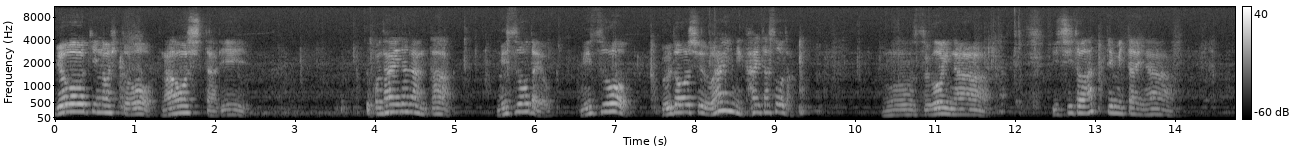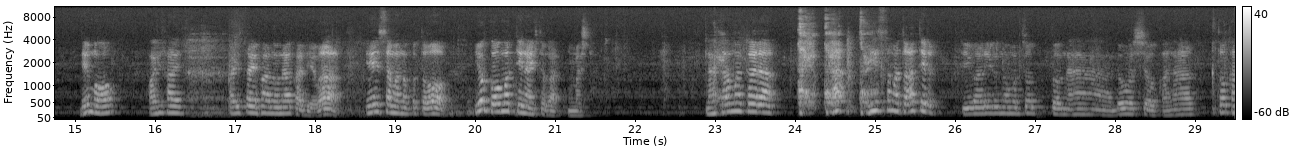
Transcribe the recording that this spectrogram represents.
病気の人を治したりこの間なんか水をだよ。水をブドウ酒ワインに変えたそうだ。もうすごいな。一度会ってみたいな。でもパリファイパリサイファーの中ではイエス様のことをよく思っていない人がいました仲間から「あイエス様と会ってる!」って言われるのもちょっとなどうしようかなと考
